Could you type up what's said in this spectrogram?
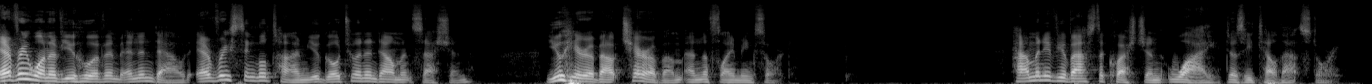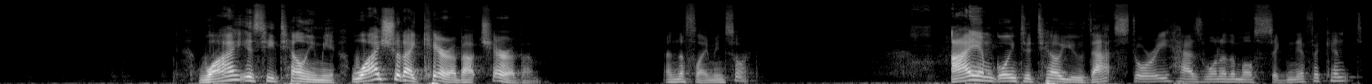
Every one of you who have been endowed, every single time you go to an endowment session, you hear about cherubim and the flaming sword. How many of you have asked the question, why does he tell that story? Why is he telling me? Why should I care about cherubim and the flaming sword? I am going to tell you that story has one of the most significant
